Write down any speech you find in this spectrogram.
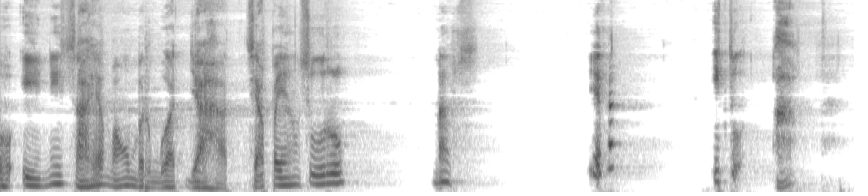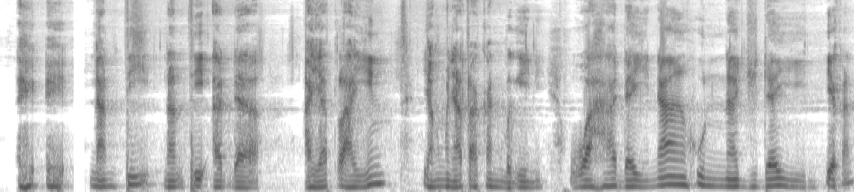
Oh ini saya mau berbuat jahat. Siapa yang suruh? Nafs. Ya kan? Itu ah, eh, eh, nanti nanti ada ayat lain yang menyatakan begini. Wahadainahun najdain. Ya kan?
